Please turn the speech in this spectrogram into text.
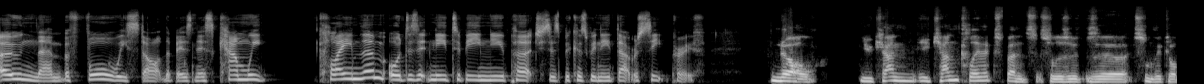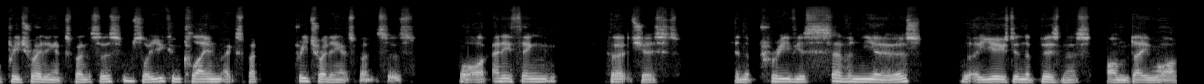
own them before we start the business, can we claim them or does it need to be new purchases because we need that receipt proof? No, you can you can claim expenses. So there's, a, there's a, something called pre-trading expenses. So you can claim exp- pre-trading expenses for anything purchased in the previous seven years that are used in the business on day one.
